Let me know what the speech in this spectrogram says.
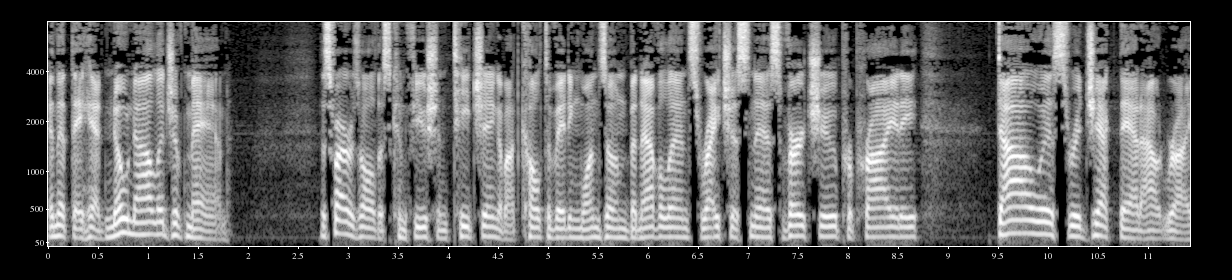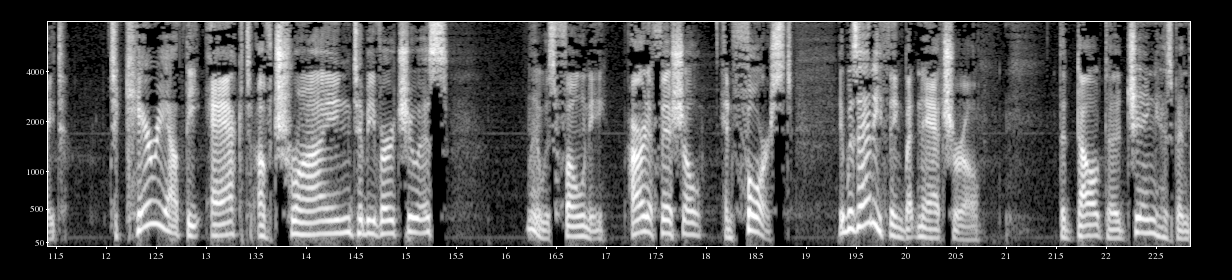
and that they had no knowledge of man. As far as all this Confucian teaching about cultivating one's own benevolence, righteousness, virtue, propriety, Taoists reject that outright. To carry out the act of trying to be virtuous, it was phony, artificial, and forced. It was anything but natural. The Tao Te has been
